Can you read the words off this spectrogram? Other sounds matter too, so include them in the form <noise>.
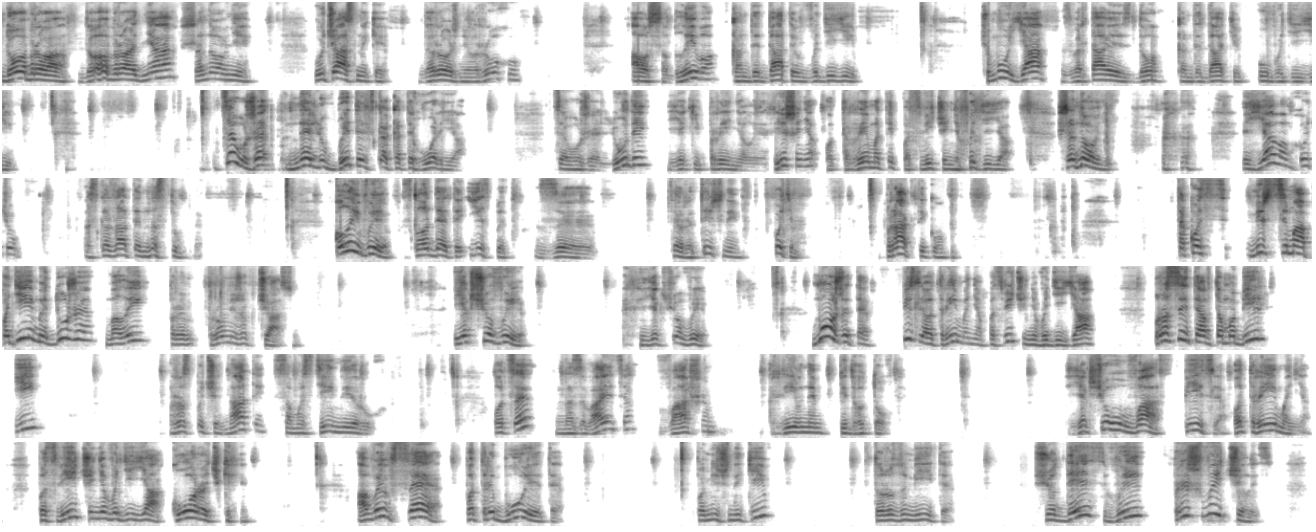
Доброго, доброго дня, шановні учасники дорожнього руху, а особливо кандидати в водії. Чому я звертаюсь до кандидатів у водії? Це вже не любительська категорія. Це вже люди, які прийняли рішення отримати посвідчення водія. Шановні, я вам хочу сказати наступне. Коли ви складете іспит з теоретичний, потім практику, так ось між цими подіями дуже малий проміжок часу. І якщо ви, якщо ви можете після отримання посвідчення водія просити автомобіль і розпочинати самостійний рух. Оце називається вашим рівнем підготовки. Якщо у вас після отримання посвідчення водія корочки, а ви все потребуєте помічників, то розумійте, що десь ви пришвидшились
